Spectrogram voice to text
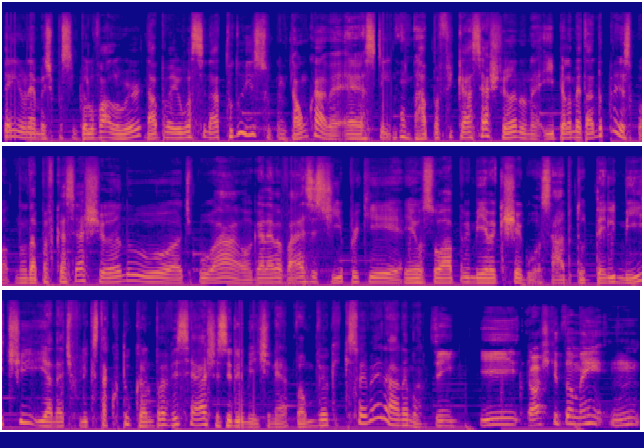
tenho, né? Mas, tipo assim, pelo valor, dá pra eu assinar tudo isso. Então, cara, é assim, não dá pra ficar se achando, né? E pela metade do preço, pô. Não dá pra ficar se achando, tipo, ah, a galera vai assistir porque eu sou a primeira que chegou, sabe? Tudo tem limite e a Netflix tá cutucando pra ver se acha esse limite, né? Vamos ver o que, que isso aí vai dar, né, mano? Sim. E eu acho que também hum,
